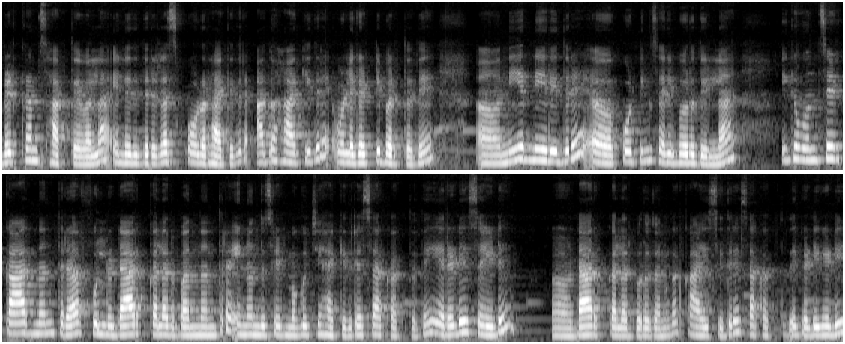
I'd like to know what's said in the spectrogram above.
ಬ್ರೆಡ್ ಕ್ರಮ್ಸ್ ಹಾಕ್ತೇವಲ್ಲ ಇಲ್ಲದಿದ್ದರೆ ರಸ್ಕ್ ಪೌಡರ್ ಹಾಕಿದರೆ ಅದು ಹಾಕಿದರೆ ಒಳ್ಳೆ ಗಟ್ಟಿ ಬರ್ತದೆ. ನೀರು ನೀರಿದ್ದರೆ ಕೋಟಿಂಗ್ ಸರಿ ಬರೋದಿಲ್ಲ. ಈಗ ಒಂದು ಸೈಡ್ ಕಾದ ನಂತರ ಫುಲ್ ಡಾರ್ಕ್ ಕಲರ್ ಬಂದ ನಂತರ ಇನ್ನೊಂದು ಸೈಡ್ ಮಗುಚಿ ಹಾಕಿದರೆ ಸಾಕಾಗ್ತದೆ. ಎರಡೇ ಸೈಡ್ ಡಾರ್ಕ್ ಕಲರ್ ಬರೋ ತನಕ ಕಾಯಿಸಿದರೆ ಸಾಕಾಗ್ತದೆ. ಗಡಿ ಗಡಿ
